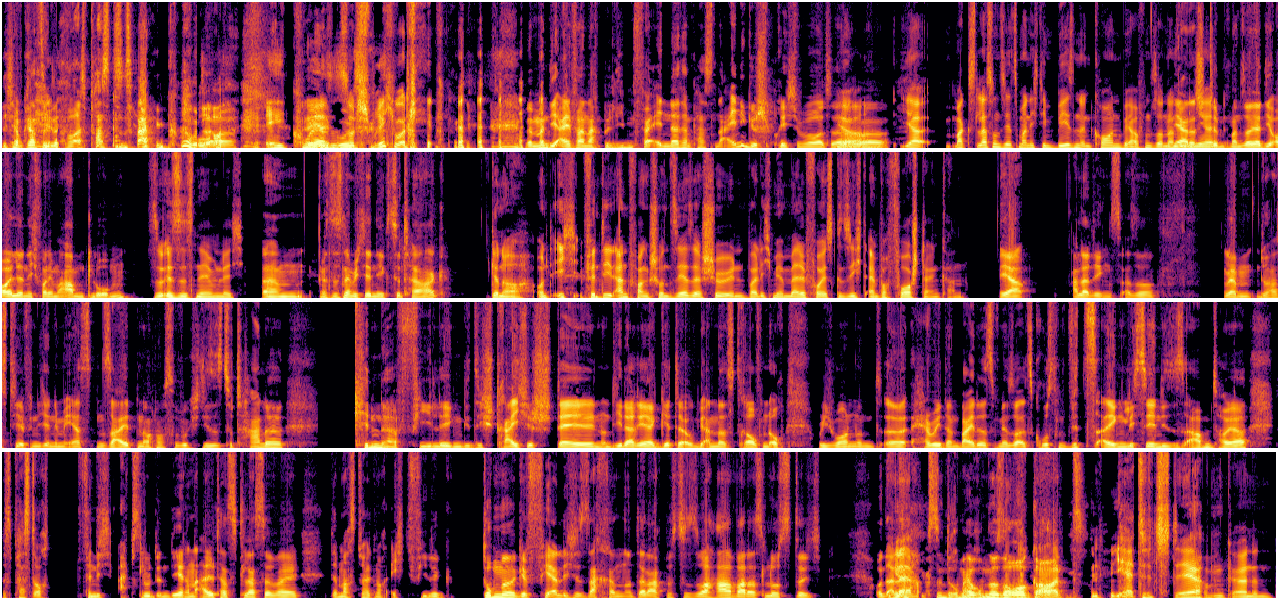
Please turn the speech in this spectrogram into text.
Ich habe gerade so gedacht, boah, das passt total gut. Oh, aber Ey, cool, Ja, dass es so ein gut. Sprichwort gibt. wenn man die einfach nach Belieben verändert, dann passen einige Sprichworte. ja. Ja, Max, lass uns jetzt mal nicht den Besen in Korn werfen, sondern ja, das stimmt. Man soll ja die Eule nicht vor dem Abend loben. so ist es nämlich. Ähm, es ist nämlich der nächste Tag. Genau. Und ich finde den Anfang schon sehr, sehr schön, weil ich mir Malfoys Gesicht einfach vorstellen kann. Ja, allerdings. Also, ähm, du hast hier, finde ich, in den ersten Seiten auch noch so wirklich dieses totale Kinderfeeling, die sich Streiche stellen und jeder reagiert da irgendwie anders drauf und auch Ron und äh, Harry dann beides mehr so als großen Witz eigentlich sehen, dieses Abenteuer. Das passt auch, finde ich, absolut in deren Altersklasse, weil da machst du halt noch echt viele dumme, gefährliche Sachen und danach bist du so, ha, war das lustig. Und alle Ja. Erwachsenen drumherum nur so, oh Gott. Ihr hättet sterben können.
